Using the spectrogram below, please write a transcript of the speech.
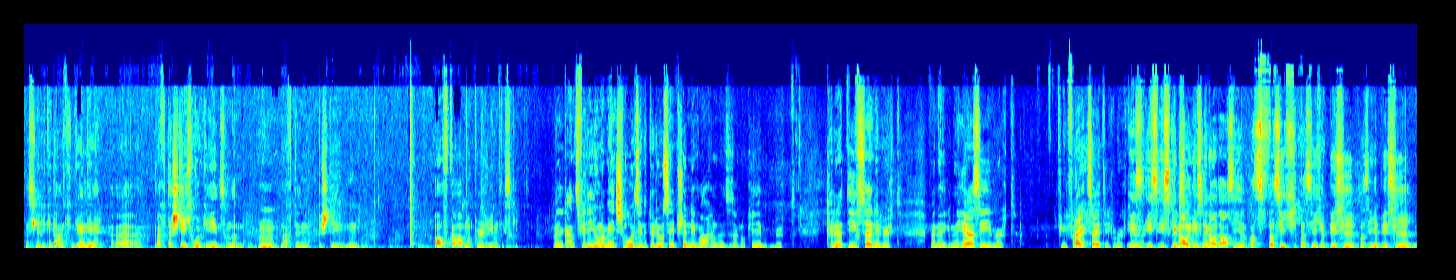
dass hier die Gedankengänge äh, nach der Stechuhr gehen, sondern mhm. nach den bestehenden Aufgaben und Problemen, die es gibt. Weil ganz viele junge Menschen wollen sich natürlich auch selbstständig machen, weil sie sagen, okay, ich möchte kreativ sein, ich möchte mein eigener Herr sein, ich möchte viel Freizeit, ich möchte. Ist, ist, ist, genau, ist genau das. Was, was, ich, was, ich ein bisschen, was ich ein bisschen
